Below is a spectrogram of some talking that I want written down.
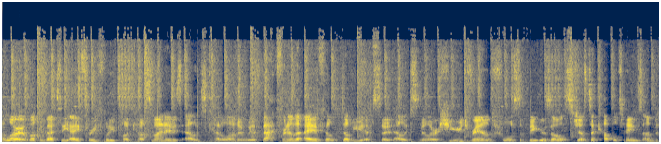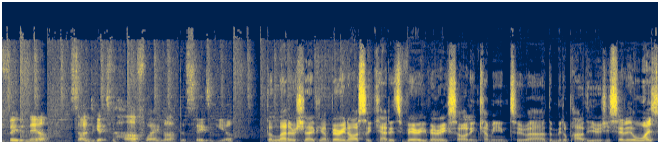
Hello and welcome back to the A340 Podcast. My name is Alex Catalano. We are back for another AFLW episode. Alex Miller, a huge round for some big results. Just a couple teams undefeated now. Time to get to the halfway mark of the season here. The ladder is shaping up very nicely, Kat. It's very, very exciting coming into uh, the middle part of the year, as you said. It always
